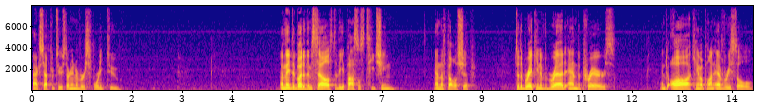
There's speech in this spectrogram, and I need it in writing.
Acts chapter 2, starting in verse 42. And they devoted themselves to the apostles' teaching and the fellowship, to the breaking of the bread and the prayers. and awe came upon every soul,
